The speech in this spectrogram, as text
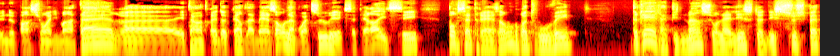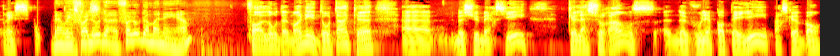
une pension alimentaire, euh, était en train de perdre la maison, la voiture, et etc. Il s'est, pour cette raison, retrouvé très rapidement sur la liste des suspects principaux. Ben oui, follow de, follow de monnaie, hein? follow de monnaie, d'autant que euh, Monsieur Mercier que l'assurance ne voulait pas payer parce que bon,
